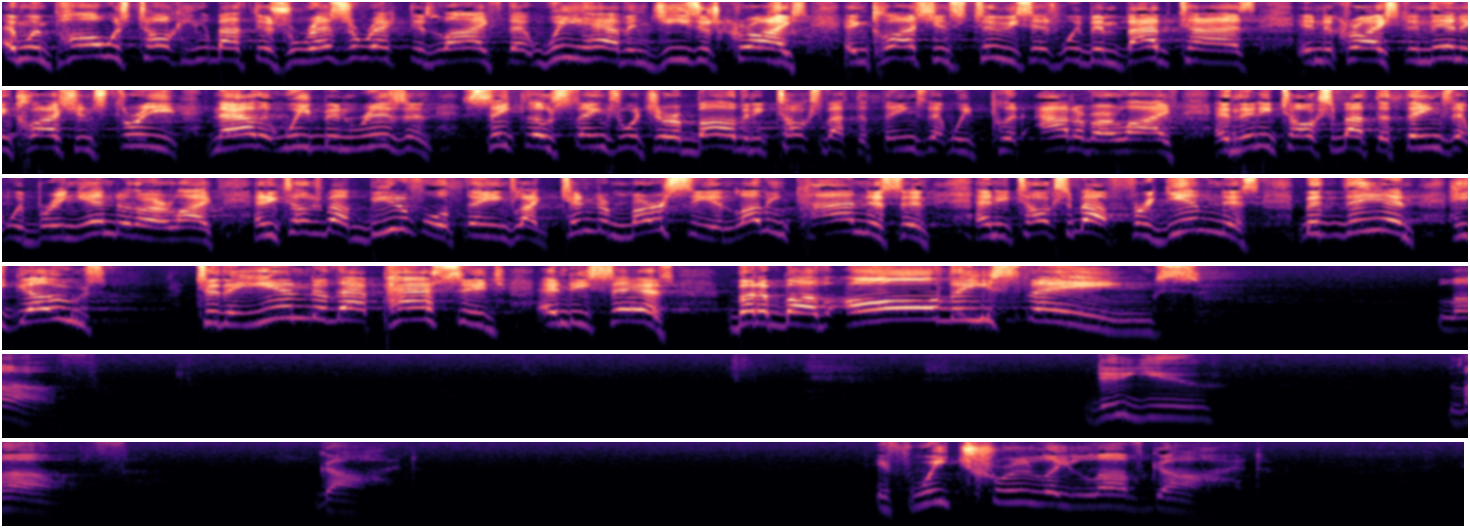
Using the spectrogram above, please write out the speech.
And when Paul was talking about this resurrected life that we have in Jesus Christ, in Colossians 2, he says we've been baptized into Christ. And then in Colossians 3, now that we've been risen, seek those things which are above. And he talks about the things that we put out of our life. And then he talks about the things that we bring into our life. And he talks about beautiful things like tender mercy and loving kindness. And, and he talks about forgiveness. But then he goes to the end of that passage and he says, But above all these things, love. Do you love God? If we truly love God,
